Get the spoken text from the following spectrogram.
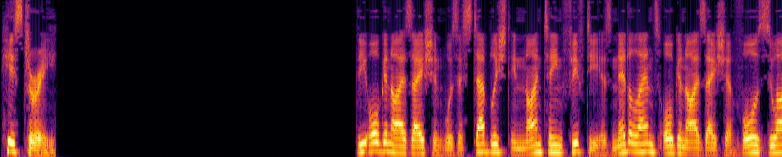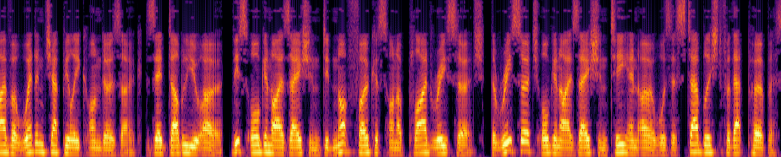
History The organization was established in 1950 as Nederlands Organisatie voor Zuiver Wetenschappelijk Onderzoek (ZWO). This organization did not focus on applied research. The research organization TNO was established for that purpose.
